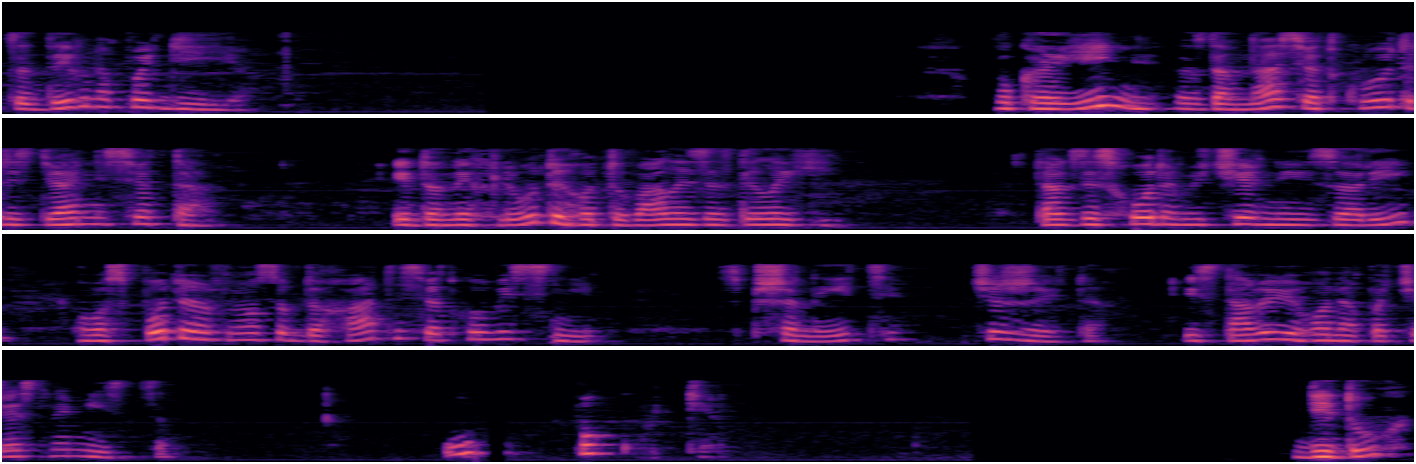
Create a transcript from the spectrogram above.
ця дивна подія. В Україні здавна святкують різдвяні свята, і до них люди готували заздалегідь. Так зі сходом вечірньої зорі господар вносив до хати святковий сніп з пшениці чи жита і ставив його на почесне місце покутті. Дідух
